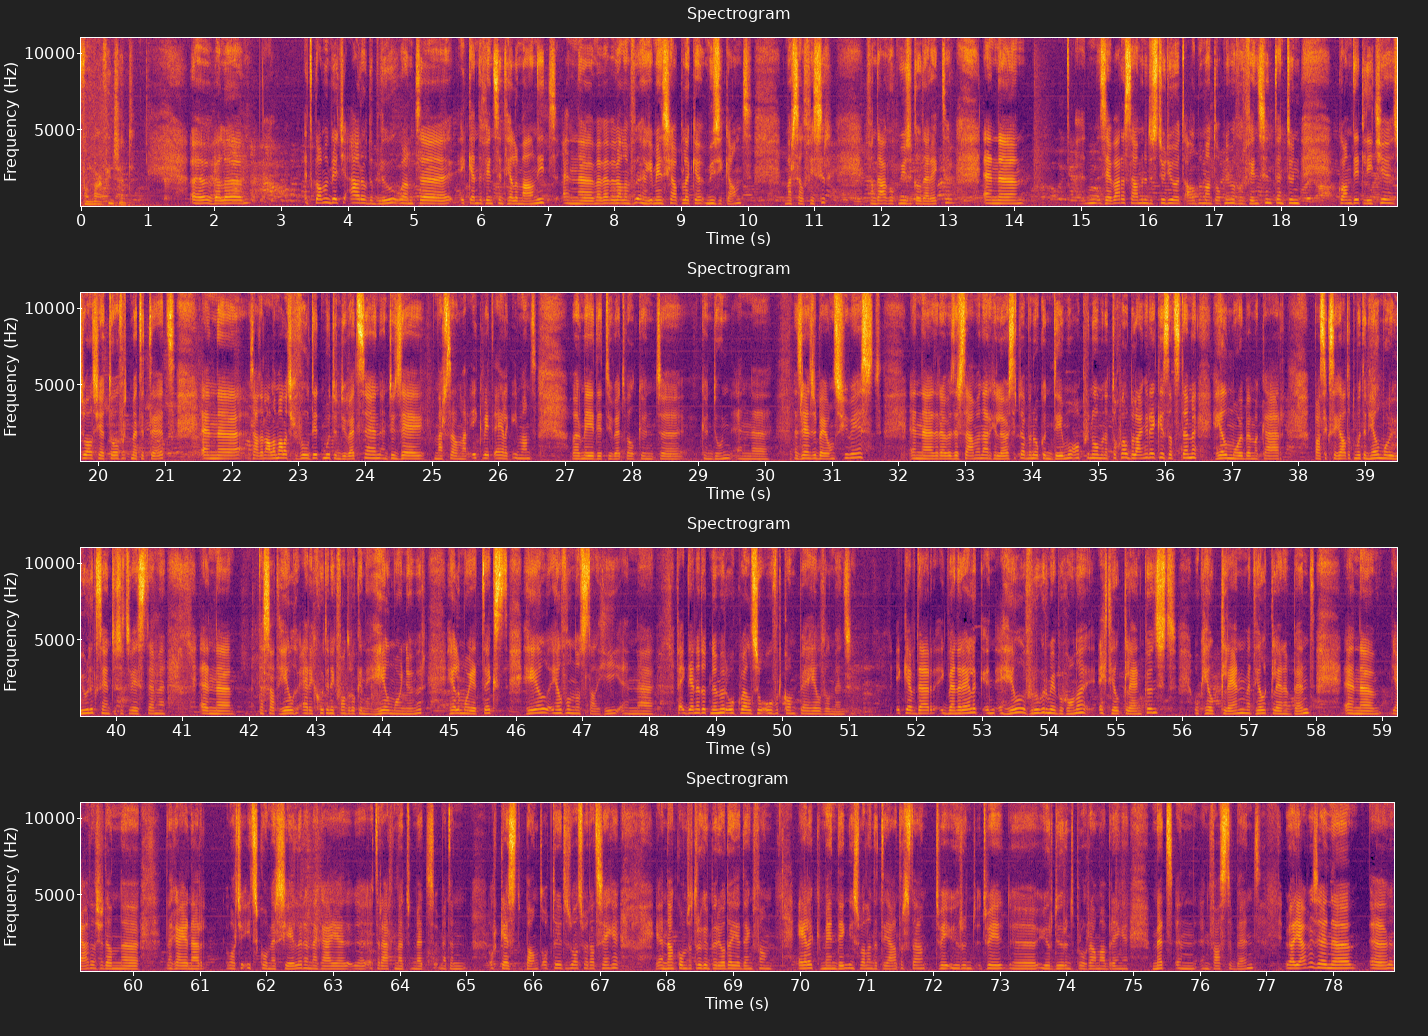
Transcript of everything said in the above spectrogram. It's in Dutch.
van waar Vincent? Uh, wel, uh, het kwam een beetje out of the blue, want uh, ik kende Vincent helemaal niet. En, maar we hebben wel een, een, gemeenschappelijke muzikant, Marcel Visser. Vandaag ook musical director. En zij waren samen in de studio het album aan het opnemen voor Vincent. En toen kwam dit liedje, Zoals jij tovert met de tijd. En uh, ze hadden allemaal het gevoel, dit moet een duet zijn. En toen zei Marcel, maar ik weet eigenlijk iemand waarmee je dit duet wel kunt, uh, kunt doen. En dan zijn ze bij ons geweest. En daar hebben we er samen naar geluisterd. We hebben ook een demo opgenomen. Het toch wel belangrijk is dat stemmen heel mooi bij elkaar passen. Ik zeg altijd, het moet een heel mooi huwelijk zijn tussen twee stemmen. En dat zat heel erg goed en ik vond het ook een heel mooi nummer. Hele mooie tekst, heel, heel veel nostalgie. En uh, ik denk dat het nummer ook wel zo overkomt bij heel veel mensen. Ik, heb daar, ik ben er eigenlijk een, heel vroeger mee begonnen. Echt heel klein kunst. Ook heel klein, met heel kleine band. En uh, ja, als je dan, uh, dan ga je naar word je iets commerciëler en dan ga je uh, uiteraard met, met, met een orkestband optreden, zoals we dat zeggen. En dan komt er terug een periode dat je denkt van, eigenlijk mijn ding is wel in de theater staan, twee, uren, twee uh, uur durend programma brengen met een, een vaste band. Wel ja, we zijn uh,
